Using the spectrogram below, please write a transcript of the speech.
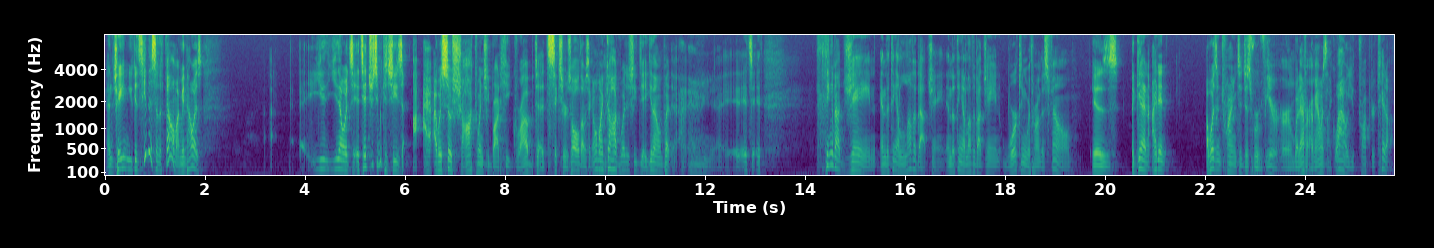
And Jane, you can see this in the film. I mean, how is you, you know, it's it's interesting because she's. I, I was so shocked when she brought He Grubbed at six years old. I was like, oh my God, what is she? do? You know, but uh, it's it. The thing about Jane, and the thing I love about Jane, and the thing I love about Jane working with her on this film is, again, I didn't. I wasn't trying to just revere her and whatever. I mean, I was like, wow, you dropped your kid off.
